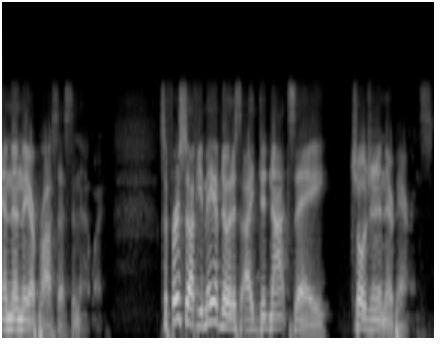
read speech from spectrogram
and then they are processed in that way. So, first off, you may have noticed I did not say children and their parents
